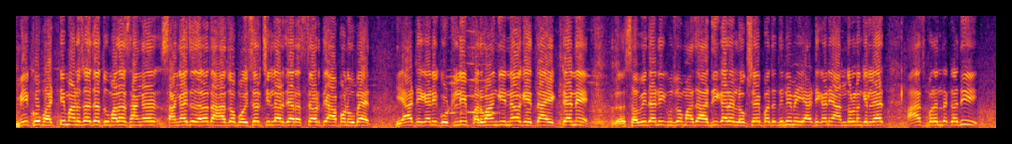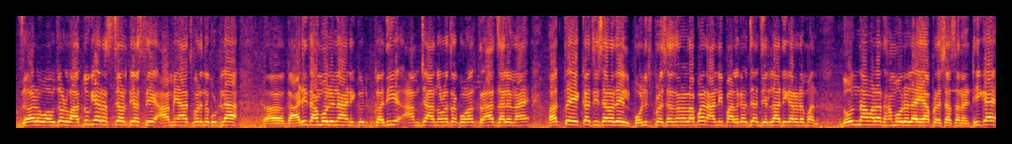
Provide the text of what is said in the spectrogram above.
मी खूप हट्टी माणूस आहे जर तुम्हाला सांगा सांगायचं झालं तर हा जो बोईसर चिल्लार ज्या रस्त्यावरती आपण उभे आहेत या ठिकाणी कुठली परवानगी न घेता एकट्याने संविधानिक जो माझा अधिकार आहे लोकशाही पद्धतीने मी या ठिकाणी आंदोलन केलेलं आहेत आजपर्यंत कधी जड वावजड वाहतूक या रस्त्यावरती असते आम्ही आजपर्यंत कुठल्या गाडी थांबवली नाही आणि कधी आमच्या आंदोलनाचा कोणाला त्रास झाला नाही. फक्त एकच इशारा देईल पोलीस प्रशासनाला पण आणि पालघरच्या जिल्हाधिकाऱ्यांना पण. दोनदा मला थांबवलेलं आहे या प्रशासनाने ठीक आहे?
